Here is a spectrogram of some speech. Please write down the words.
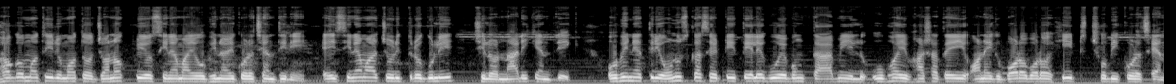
ভগমতীর মতো জনপ্রিয় সিনেমায় অভিনয় করেছেন তিনি। এই সিনেমার চরিত্রগুলি ছিল নারীকেন্দ্রিক। অভিনেত্রী অনুষ্কা শেট্টি তেলেগু এবং তামিল উভয় ভাষাতেই অনেক বড় বড় হিট ছবি করেছেন।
